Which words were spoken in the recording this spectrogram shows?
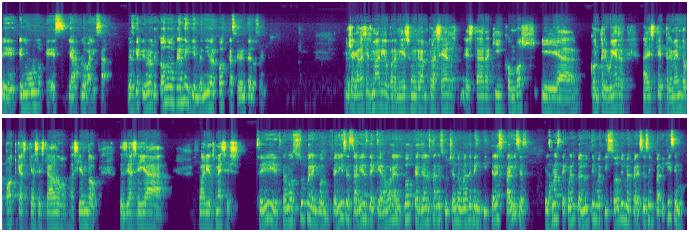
eh, en un mundo que es ya globalizado. Así que primero que todo, Bernie, bienvenido al podcast Gerente de los Sueños. Muchas gracias, Mario. Para mí es un gran placer estar aquí con vos y uh, contribuir a este tremendo podcast que has estado haciendo desde hace ya varios meses. Sí, estamos súper felices. ¿Sabías de que ahora el podcast ya lo están escuchando más de 23 países? Es más, te cuento, el último episodio me pareció simpaticísimo.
